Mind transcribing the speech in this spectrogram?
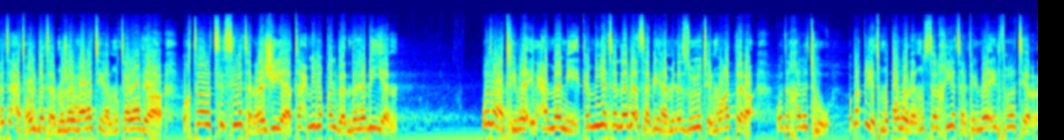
فتحت علبة مجوهراتها المتواضعة واختارت سلسلة عاجية تحمل قلبا ذهبيا. وضعت في ماء الحمام كمية لا بأس بها من الزيوت المعطرة ودخلته وبقيت مطولا مسترخية في الماء الفاتر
